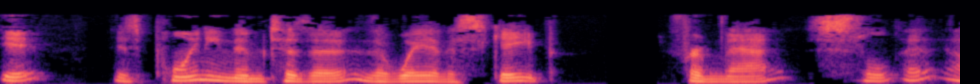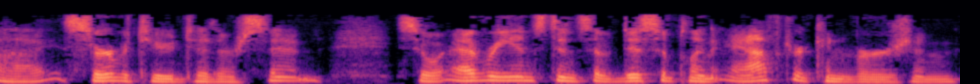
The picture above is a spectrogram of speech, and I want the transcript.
It is pointing them to the, the way of escape from that uh, servitude to their sin. So every instance of discipline after conversion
